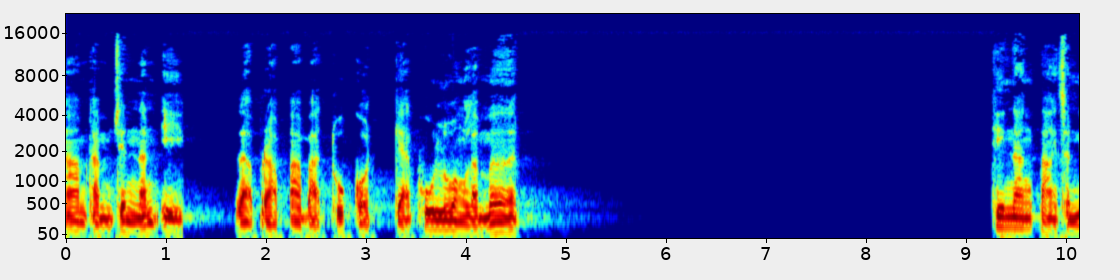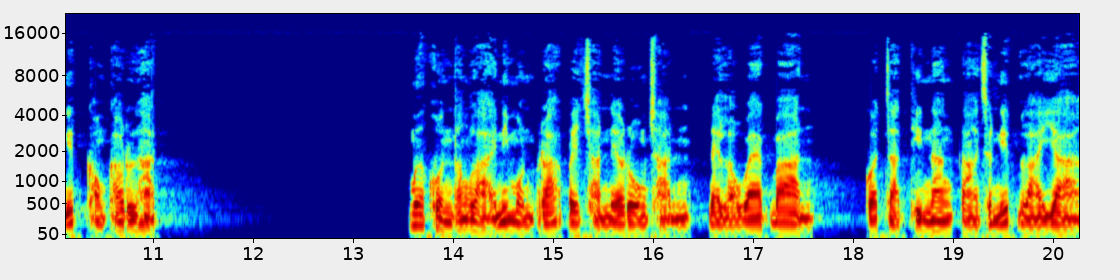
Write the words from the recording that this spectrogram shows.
ห้ามทำเช่นนั้นอีก และปรับอาบัตทุกกฎแก่ผู้ล่วงละเมิด ที่นั่งต่างชนิดของเขาฤหัสเมื่อคนทั้งหลายนิมนต์พระไปฉันในโรงฉันในละแวกบ้าน ก็จัดที่นั่งต่างชนิดหลายอย่าง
